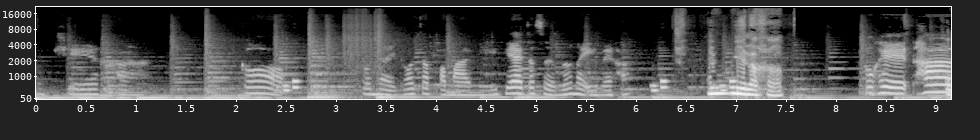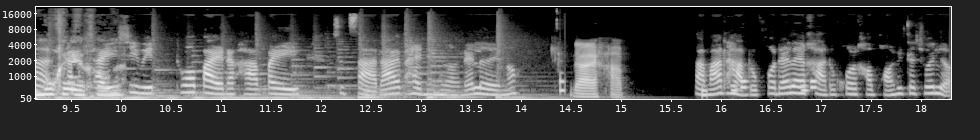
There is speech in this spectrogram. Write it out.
โอเคค่ะ ก็ส่วนใหญ่ก็จะประมาณนี้ พี่แอร์จะเสริมเรื่องไหนอีกไหมคะ ไม่มีแล้วครับ โอเค ถ้าผมโอเคการกับเขาใช้นะชีวิตทั่วไปนะคะ ไปศึกษาได้ภายในเมืองได้เลยเนาะ ได้ครับ สามารถถามทุกคนได้เลยค่ะ ทุกคนเขาพร้อมที่จะช่วยเหลือ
